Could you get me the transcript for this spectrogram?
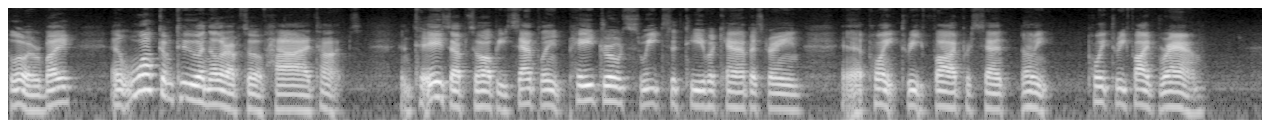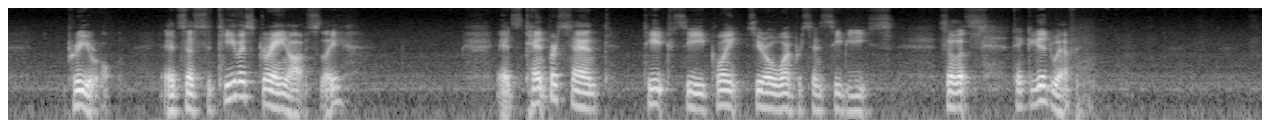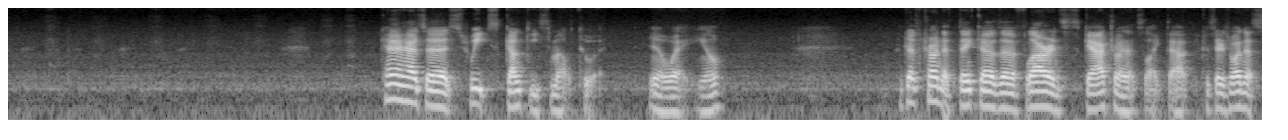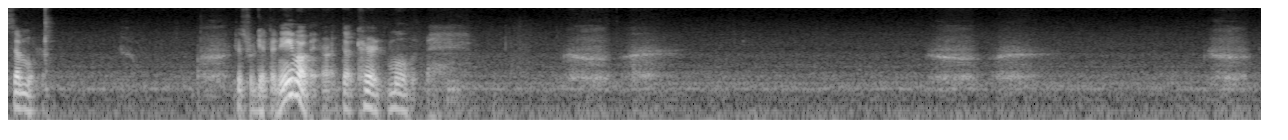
Hello, everybody, and welcome to another episode of High Times. In today's episode, I'll be sampling Pedro Sweet Sativa Cannabis Strain at 0.35%, I mean, 0.35 gram pre roll. It's a sativa strain, obviously. It's 10% THC, 0.01% CBDs. So let's take a good whiff. Kind of has a sweet skunky smell to it, in a way, you know. I'm just trying to think of the flower in Saskatchewan that's like that, because there's one that's similar. Just forget the name of it at the current moment.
